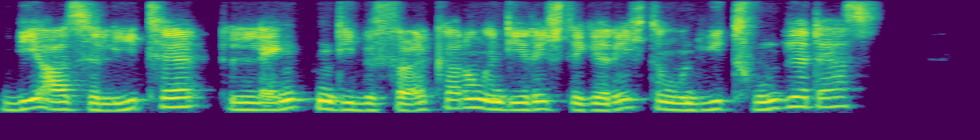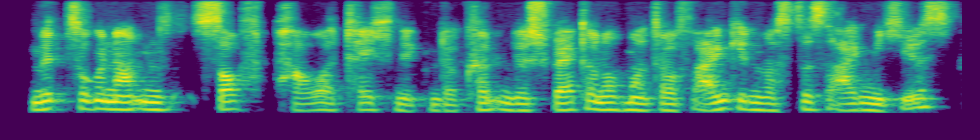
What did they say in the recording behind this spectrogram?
wir als Elite lenken die Bevölkerung in die richtige Richtung. Und wie tun wir das? Mit sogenannten Soft-Power-Techniken. Da könnten wir später nochmal drauf eingehen, was das eigentlich ist.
